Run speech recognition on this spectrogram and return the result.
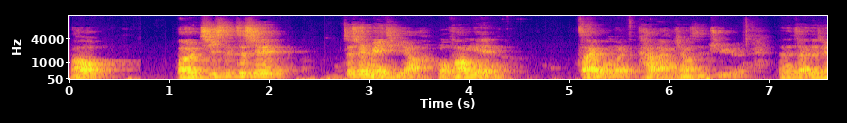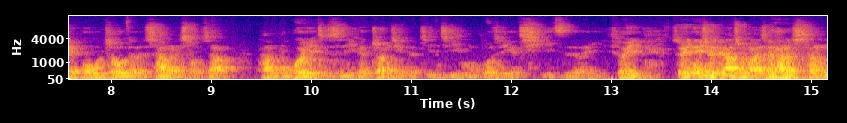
然后，呃，其实这些这些媒体啊，某方面在我们看来好像是巨人，但是在这些欧洲的商人手上。他们不过也只是一个赚钱的金鸡母或是一个棋子而已，所以，所以 Nature 这家出版社，它的上市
